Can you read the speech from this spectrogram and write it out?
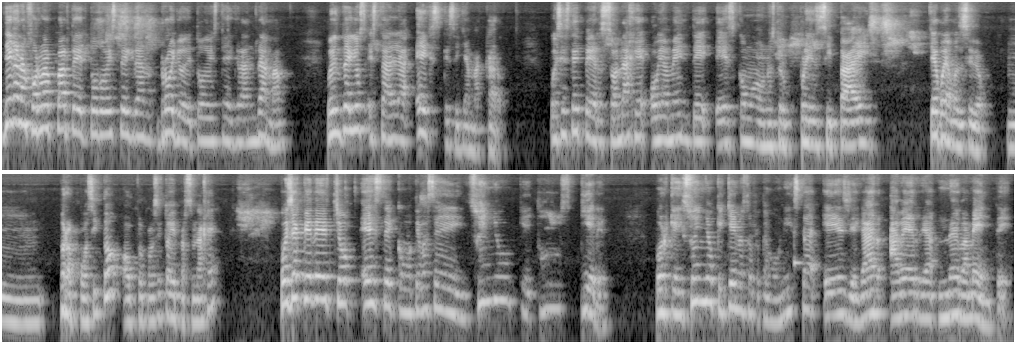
Llegan a formar parte de todo este gran rollo, de todo este gran drama. Pues entre ellos está la ex que se llama Caro. Pues este personaje obviamente es como nuestro principal, ¿qué podemos decirlo? Mm, propósito o propósito de personaje. Pues ya que de hecho, este como que va a ser el sueño que todos quieren. Porque el sueño que quiere nuestro protagonista es llegar a verla nuevamente.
